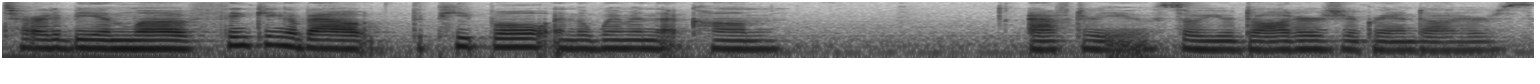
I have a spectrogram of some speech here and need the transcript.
try to be in love, thinking about the people and the women that come after you. So your daughters, your granddaughters,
